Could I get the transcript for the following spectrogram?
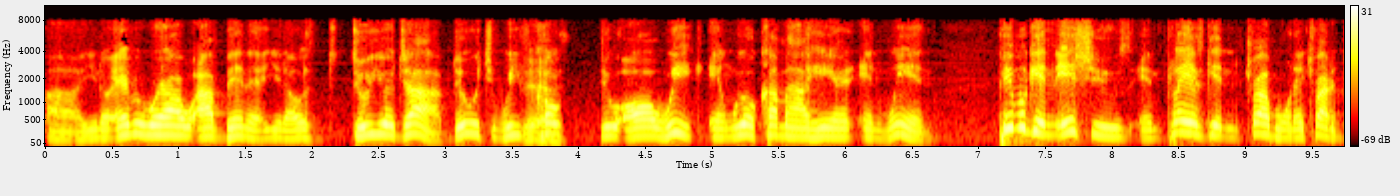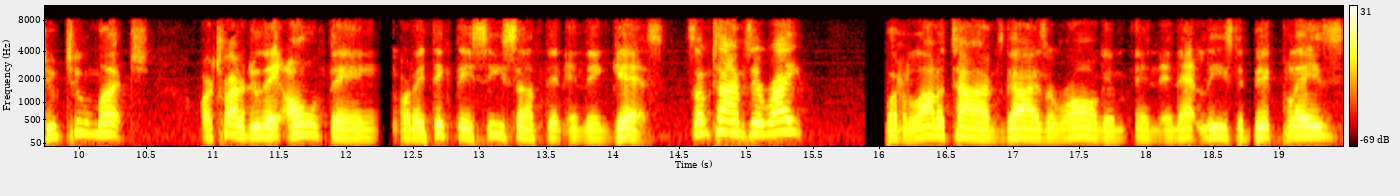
Uh, you know, everywhere I, have been at, you know, do your job. Do what you, we've yeah. coached do all week, and we'll come out here and, and win. People getting issues and players getting in trouble when they try to do too much or try to do their own thing or they think they see something and then guess. Sometimes they're right, but a lot of times guys are wrong and, and, and that leads to big plays.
